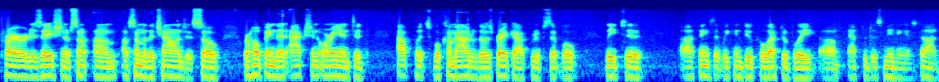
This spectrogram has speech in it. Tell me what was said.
prioritization of some, um, of some of the challenges. So we're hoping that action-oriented outputs will come out of those breakout groups that will lead to uh, things that we can do collectively uh, after this meeting is done.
